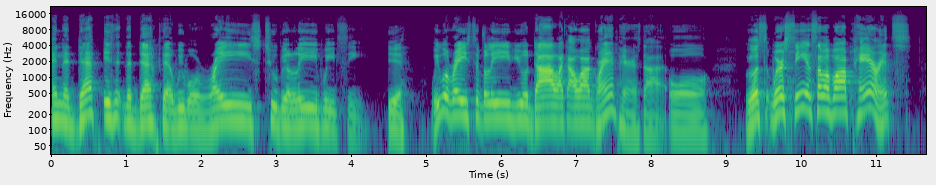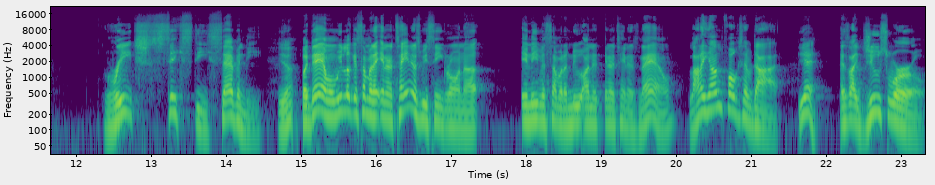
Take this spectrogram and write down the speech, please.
And the death isn't the death that we were raised to believe we'd see. Yeah. We were raised to believe you'll die like our grandparents died, or we're, we're seeing some of our parents reach 60, 70. Yeah. But then when we look at some of the entertainers we've seen growing up, and even some of the new un- entertainers now, a lot of young folks have died. Yeah. It's like Juice WRLD,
